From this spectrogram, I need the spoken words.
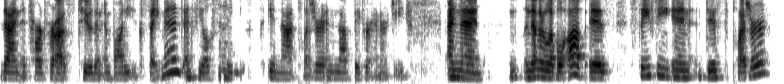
then it's hard for us to then embody excitement and feel mm-hmm. safe in that pleasure and in that bigger energy. And mm-hmm. then another level up is safety in displeasure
